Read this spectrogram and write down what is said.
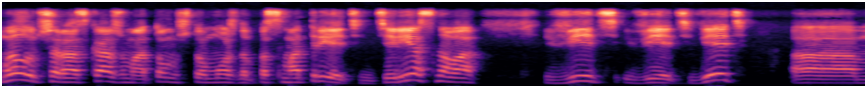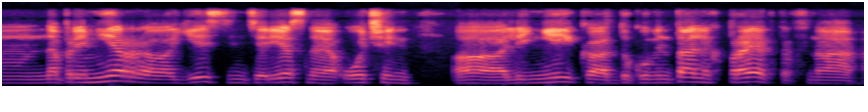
Мы лучше расскажем о том, что можно посмотреть интересного, ведь, ведь, ведь Например, есть интересная очень а, линейка документальных проектов на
